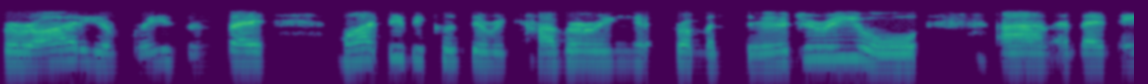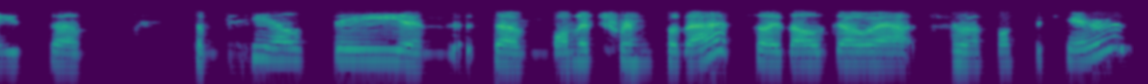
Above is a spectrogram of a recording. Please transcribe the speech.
variety of reasons. They might be because they're recovering from a surgery, or um, and they need some some TLC and some monitoring for that. So they'll go out to a foster carers,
